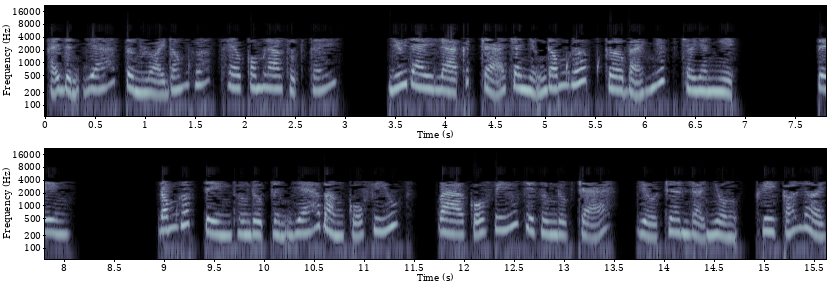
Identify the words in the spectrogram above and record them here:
Hãy định giá từng loại đóng góp theo công lao thực tế. Dưới đây là cách trả cho những đóng góp cơ bản nhất cho doanh nghiệp. Tiền Đóng góp tiền thường được định giá bằng cổ phiếu, và cổ phiếu thì thường được trả dựa trên lợi nhuận khi có lời.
